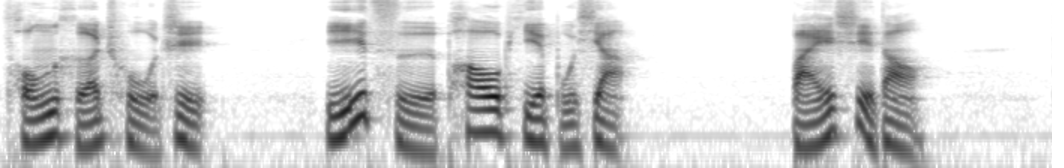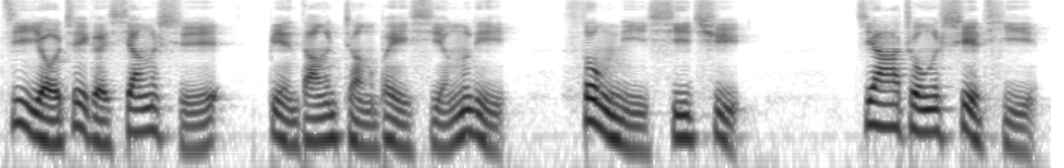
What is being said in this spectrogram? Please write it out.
从何处置？以此抛撇不下。白氏道：“既有这个相识，便当整备行李，送你西去。家中事体，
